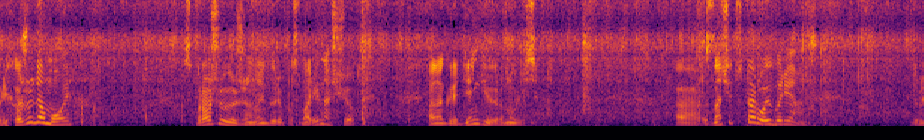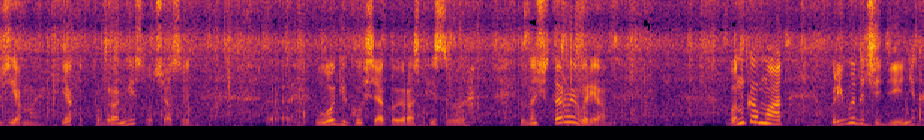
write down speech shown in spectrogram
Прихожу домой, спрашиваю жены, говорю, посмотри на счет. Она говорит, деньги вернулись. А, значит, второй вариант. Друзья мои, я как программист, вот сейчас и э, логику всякую расписываю. Значит, второй вариант. Банкомат при выдаче денег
